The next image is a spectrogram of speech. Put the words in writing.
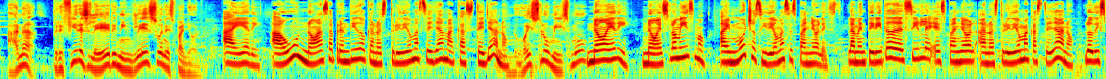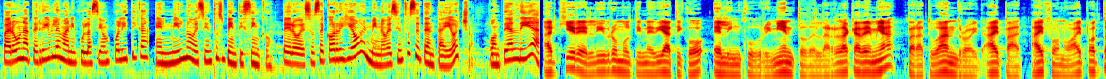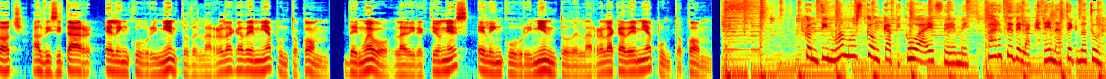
Ana, ¿prefieres leer en inglés o en español? Ay, Eddie, ¿aún no has aprendido que nuestro idioma se llama castellano? ¿No es lo mismo? No, Eddie, no es lo mismo. Hay muchos idiomas españoles. La mentirita de decirle español a nuestro idioma castellano lo disparó una terrible manipulación política en 1925. Pero eso se corrigió en 1978. Ponte al día. Adquiere el libro multimediático El encubrimiento de la Real Academia para tu Android, iPad, iPhone o iPod Touch al visitar elencubrimiento de la realacademia.com. De nuevo, la dirección es elencubrimiento de la realacademia.com. Continuamos con Capicúa FM, parte de la cadena Tecnotour.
